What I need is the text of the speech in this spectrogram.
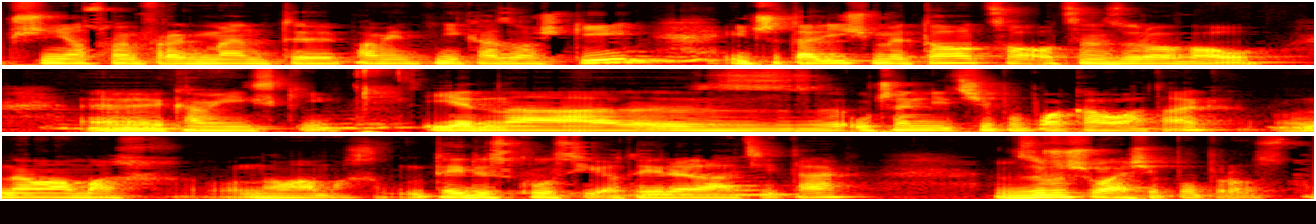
przyniosłem fragmenty pamiętnika Zośki i czytaliśmy to, co ocenzurował e, Kamiński. I jedna z uczennic się popłakała, tak? Na łamach, na łamach tej dyskusji o tej relacji, tak? Wzruszyła się po prostu.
